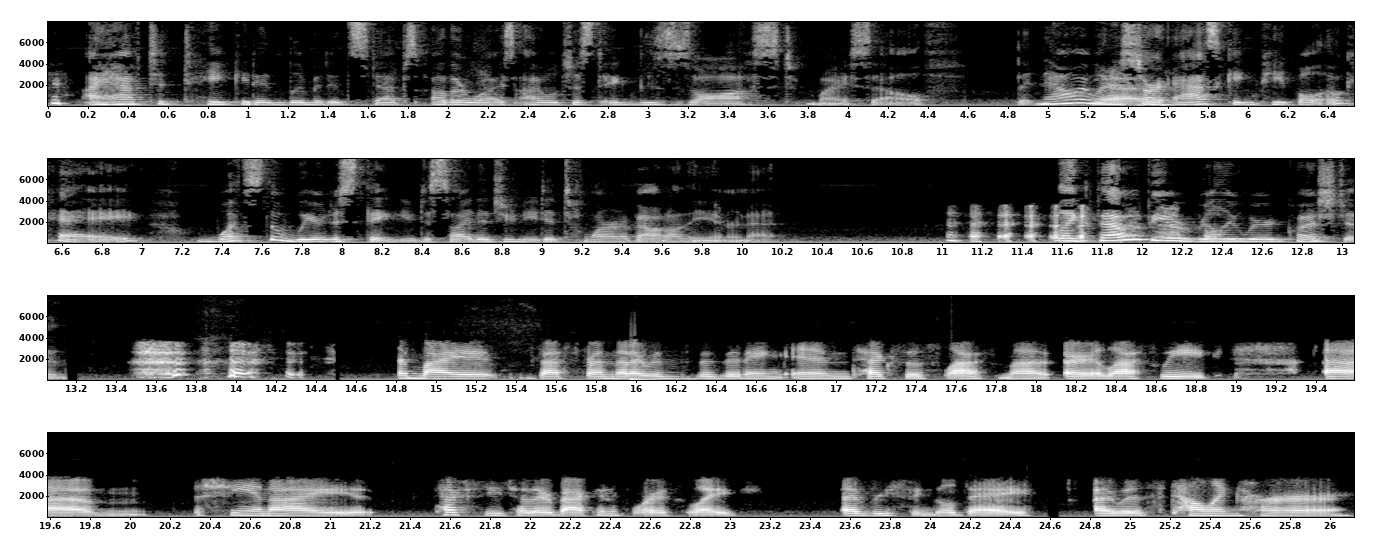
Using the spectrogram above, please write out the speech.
I have to take it in limited steps. Otherwise I will just exhaust myself. But now I want yeah. to start asking people, okay, what's the weirdest thing you decided you needed to learn about on the internet? like that would be a really weird question my best friend that I was visiting in Texas last month or last week, um, she and I text each other back and forth like every single day. I was telling her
